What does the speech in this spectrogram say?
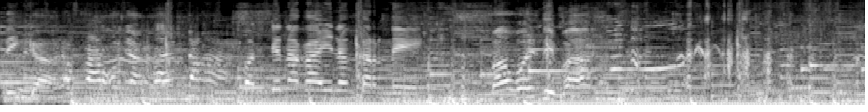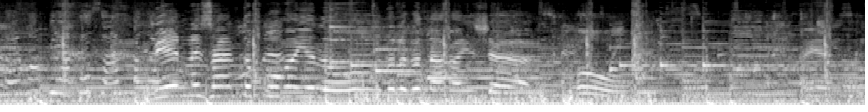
Tika. Ba't ka nakain ng karne? Bawal, di ba? Carmen Santo po ngayon, oh. Talagang nakain siya. Oh. Ayan, oh.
